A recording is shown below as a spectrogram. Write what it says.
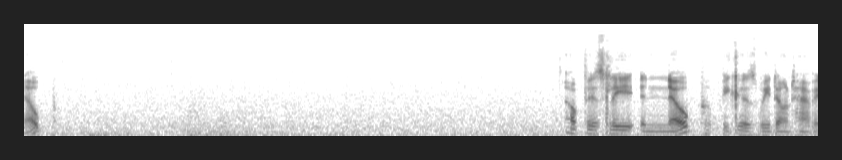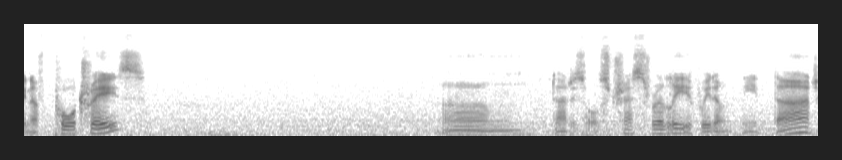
Nope. Obviously, nope, because we don't have enough portraits. Um, that is all stress relief. We don't need that.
